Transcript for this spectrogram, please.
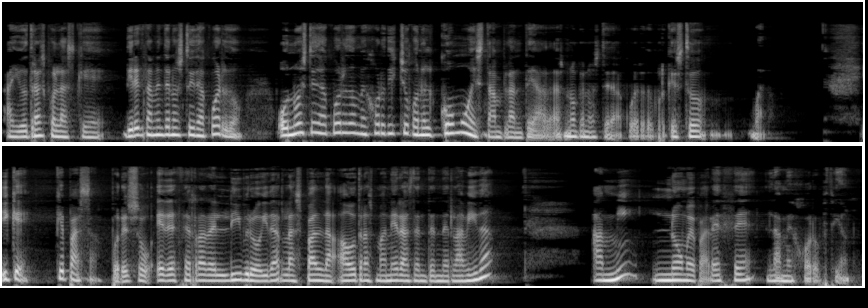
Hay otras con las que directamente no estoy de acuerdo. O no estoy de acuerdo, mejor dicho, con el cómo están planteadas, no que no esté de acuerdo, porque esto, bueno. ¿Y qué? ¿Qué pasa? ¿Por eso he de cerrar el libro y dar la espalda a otras maneras de entender la vida? A mí no me parece la mejor opción.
